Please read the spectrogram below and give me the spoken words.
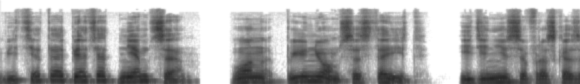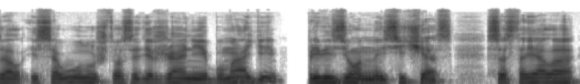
«Ведь это опять от немца. Он при нем состоит». И Денисов рассказал Исаулу, что содержание бумаги привезенной сейчас, состояла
